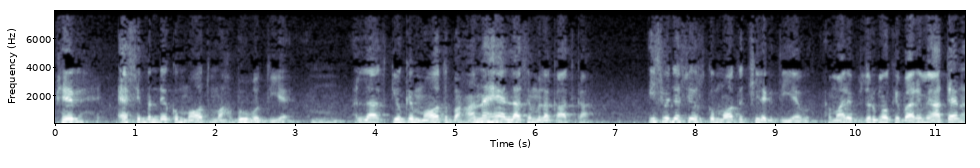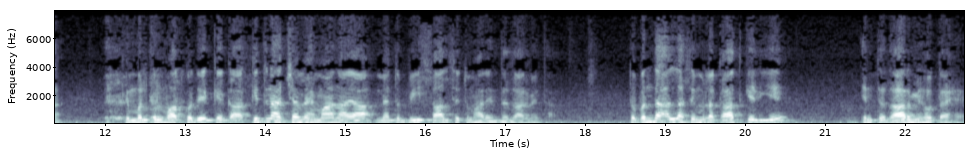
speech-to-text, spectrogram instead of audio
پھر ایسے بندے کو موت محبوب ہوتی ہے۔ اللہ، کیونکہ موت بہانا ہے اللہ سے ملاقات کا۔ اس وجہ سے اس کو موت اچھی لگتی ہے۔ ہمارے بزرگوں کے بارے میں آتا ہے نا کہ ملک الموت کو دیکھ کے کہا، کتنا اچھا مہمان آیا، میں تو بیس سال سے تمہارے انتظار میں تھا۔ تو بندہ اللہ سے ملاقات کے لیے انتظار میں ہوتا ہے۔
